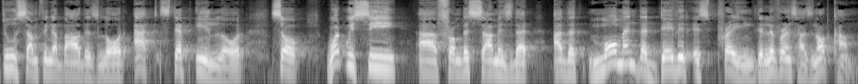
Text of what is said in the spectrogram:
do something about this, Lord. Act, step in, Lord. So, what we see uh, from this psalm is that at the moment that David is praying, deliverance has not come,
